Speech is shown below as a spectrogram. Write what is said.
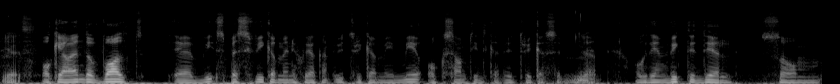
du? Yes. Och jag har ändå valt eh, specifika människor jag kan uttrycka mig med och samtidigt kan uttrycka sig med. Ja. Och det är en viktig del som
